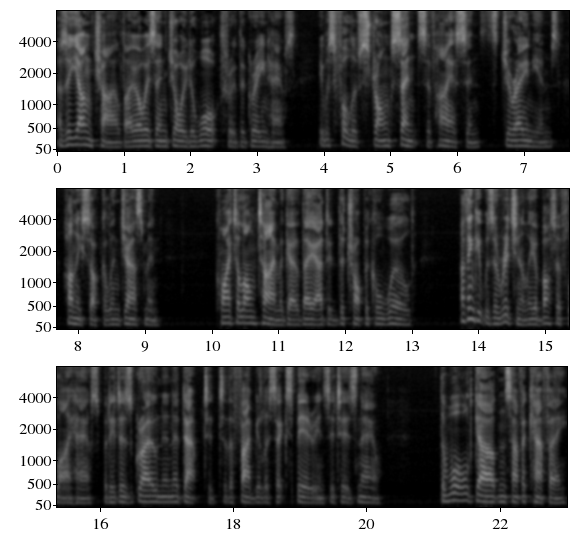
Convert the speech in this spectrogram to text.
As a young child, I always enjoyed a walk through the greenhouse. It was full of strong scents of hyacinths, geraniums, honeysuckle, and jasmine. Quite a long time ago, they added the tropical world. I think it was originally a butterfly house, but it has grown and adapted to the fabulous experience it is now. The walled gardens have a cafe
